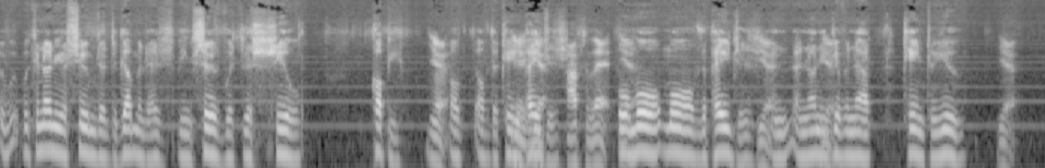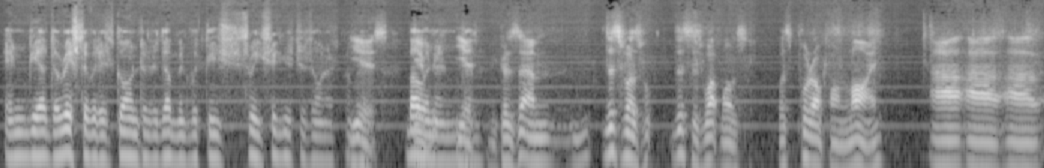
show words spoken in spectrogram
we can only assume that the government has been served with this seal copy Yeah. of of the ten yeah, yeah, pages. After that. or yeah. more more of the pages Yeah. and, and only Yeah. given out 10 to you Yeah. and yeah, the rest of it has gone to the government with these three signatures on it Yes. Bowen yeah, and yes, um, because um, this was this is what was was put up online uh, uh, uh,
